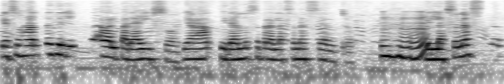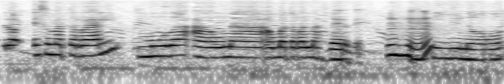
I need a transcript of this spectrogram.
que eso es antes de llegar a Valparaíso, ya tirándose para la zona centro. En la zona centro, ese matorral muda a, una, a un matorral más verde, y no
